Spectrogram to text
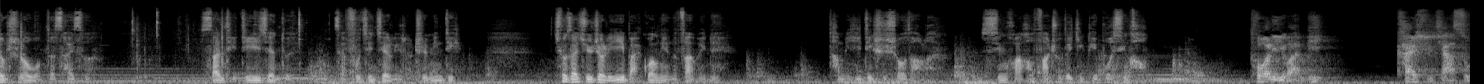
证实了我们的猜测。三体第一舰队在附近建立了殖民地。就在距这里一百光年的范围内，他们一定是收到了星环号发出的引力波信号。脱离完毕，开始加速。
